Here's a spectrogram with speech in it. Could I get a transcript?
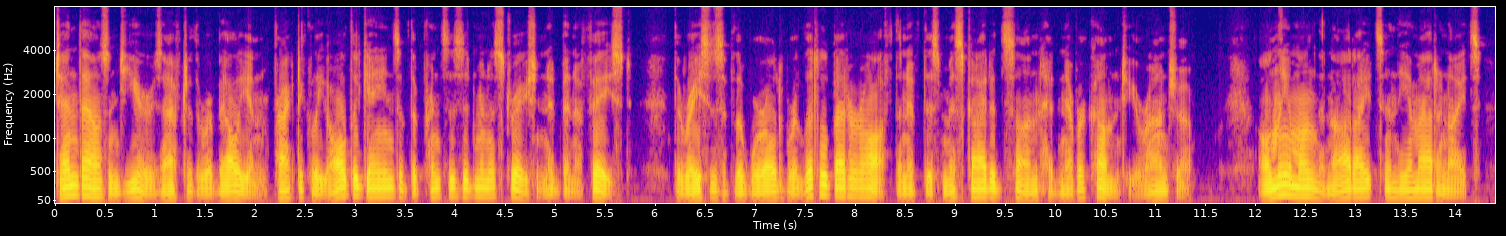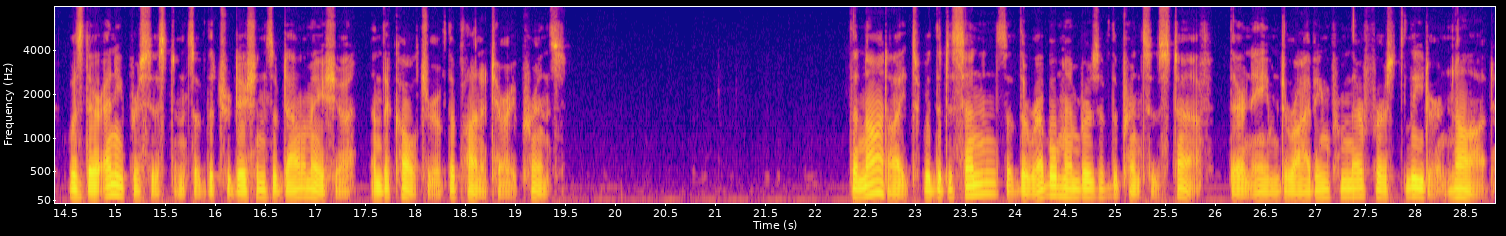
Ten thousand years after the rebellion, practically all the gains of the prince's administration had been effaced. The races of the world were little better off than if this misguided son had never come to Urantia. Only among the Nodites and the Amadonites was there any persistence of the traditions of Dalmatia and the culture of the planetary prince. The Nodites were the descendants of the rebel members of the prince's staff, their name deriving from their first leader, Nod,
